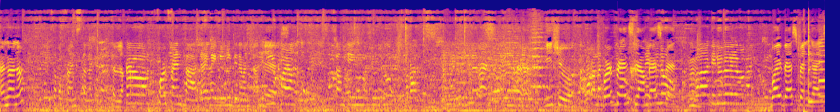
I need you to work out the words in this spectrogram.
Ano, ano? Isa ko friends talaga. Talak. Pero for friend ha, dahil may meaning din naman siya. Hindi Yes. yung parang something maka... Ano naman? Issue. For friends lang, best friend. Mm. Baka tinulo na naman. Boy best friend, guys.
